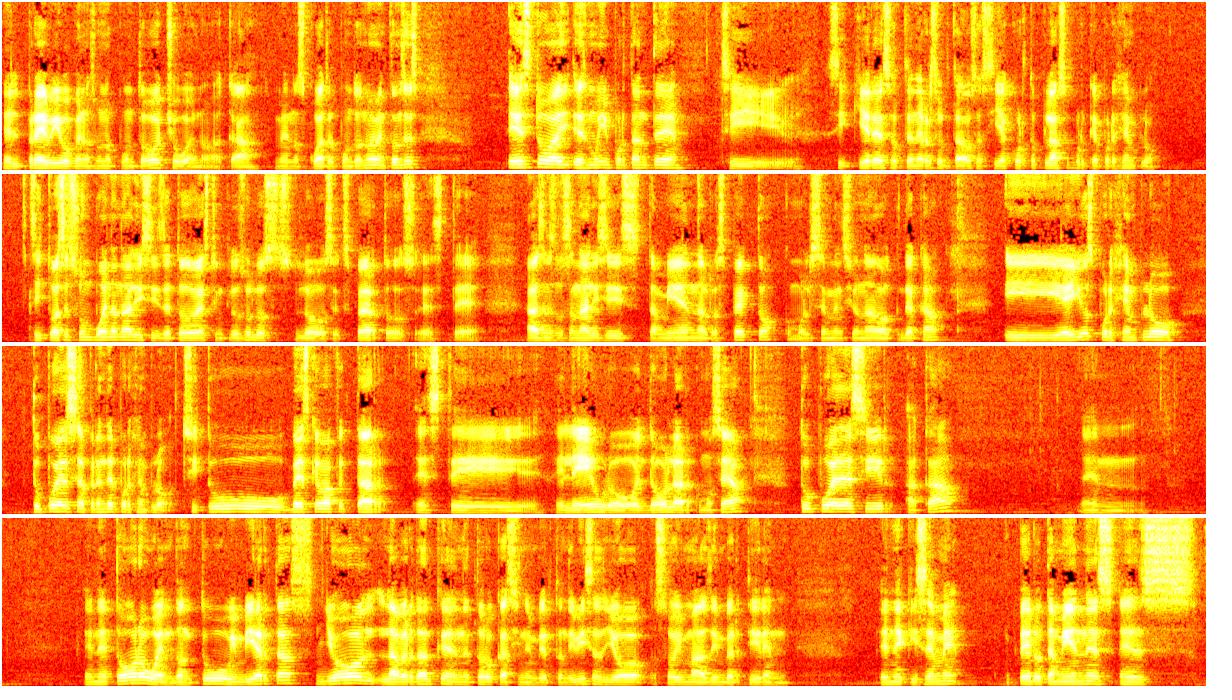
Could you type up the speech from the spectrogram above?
el previo menos 1.8, bueno, acá menos 4.9. Entonces, esto es muy importante si, si quieres obtener resultados así a corto plazo, porque, por ejemplo, si tú haces un buen análisis de todo esto, incluso los, los expertos este, hacen sus análisis también al respecto, como les he mencionado de acá, y ellos, por ejemplo, tú puedes aprender, por ejemplo, si tú ves que va a afectar este el euro o el dólar, como sea, tú puedes ir acá en en eToro o en donde tú inviertas. Yo la verdad que en eToro casi no invierto en divisas, yo soy más de invertir en en XM, pero también es es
